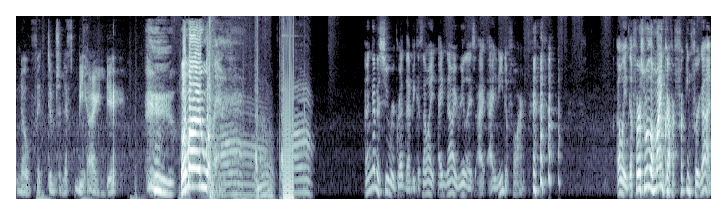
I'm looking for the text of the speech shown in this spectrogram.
No victims left behind. Eh? Oh my! Oh I'm gonna soon regret that because now I, I now I realize I, I need a farm. oh wait, the first rule of Minecraft, I fucking forgot.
